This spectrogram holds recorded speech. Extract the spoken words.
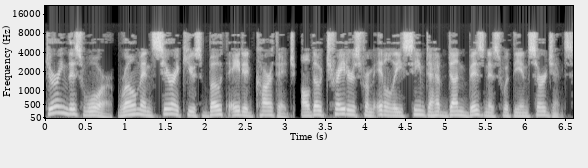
During this war, Rome and Syracuse both aided Carthage, although traders from Italy seem to have done business with the insurgents.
